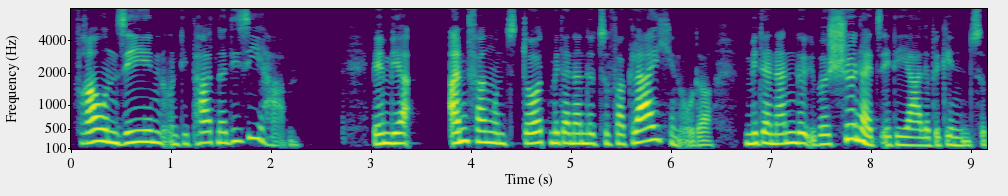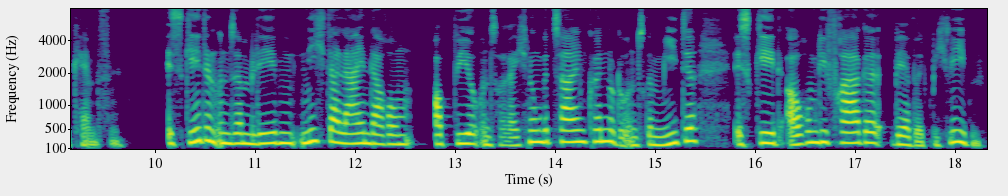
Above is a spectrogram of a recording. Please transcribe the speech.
Frauen sehen und die Partner, die sie haben, wenn wir anfangen, uns dort miteinander zu vergleichen oder miteinander über Schönheitsideale beginnen zu kämpfen. Es geht in unserem Leben nicht allein darum, ob wir unsere Rechnung bezahlen können oder unsere Miete, es geht auch um die Frage, wer wird mich lieben?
